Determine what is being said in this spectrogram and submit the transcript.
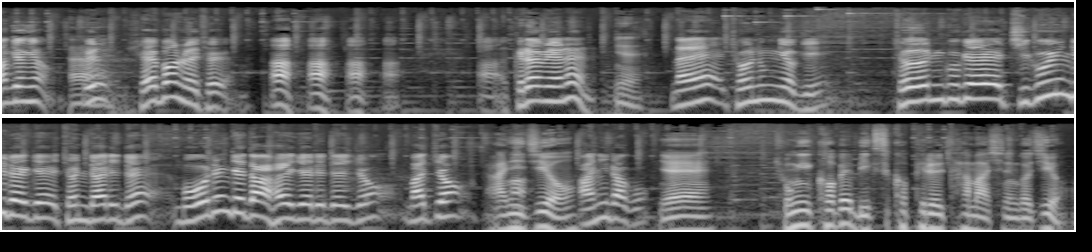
박영영. 아. 세 번을 쳐요. 아, 아, 아, 아. 아 그러면은 예. 나의 초능력이 전국의 지구인들에게 전달이 돼 모든 게 다 해결이 되죠. 맞죠? 아니지요. 아, 아니라고. 예. 종이컵에 믹스커피를 타 마시는 거지요.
